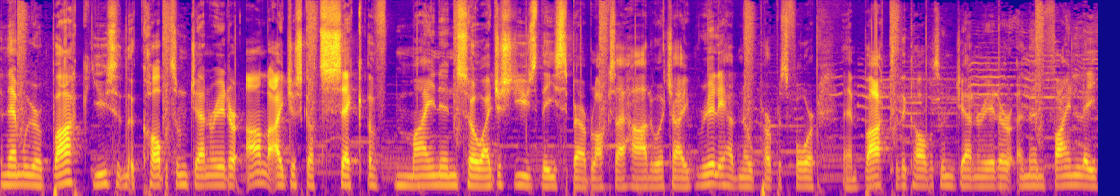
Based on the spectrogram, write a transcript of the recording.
And then we were back using the cobblestone generator and I just got sick of mining so I just used these spare blocks I had which I really had no purpose for. And then back to the cobblestone generator and then finally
